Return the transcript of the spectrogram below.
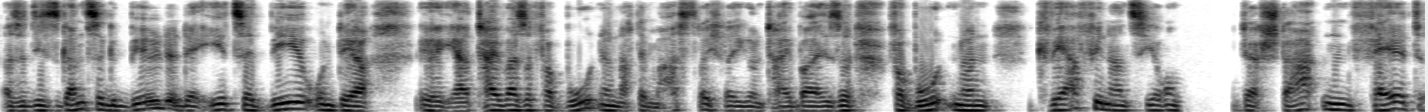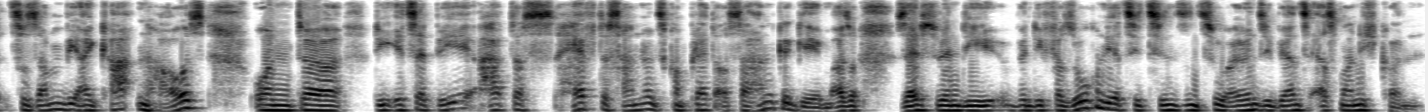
Also dieses ganze Gebilde der EZB und der äh, ja teilweise verbotenen, nach der Maastricht-Regeln teilweise verbotenen Querfinanzierung der Staaten fällt zusammen wie ein Kartenhaus und äh, die EZB hat das Heft des Handelns komplett aus der Hand gegeben. Also selbst wenn die, wenn die versuchen jetzt die Zinsen zu erhöhen, sie werden es erstmal nicht können.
